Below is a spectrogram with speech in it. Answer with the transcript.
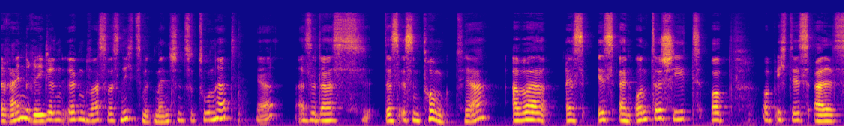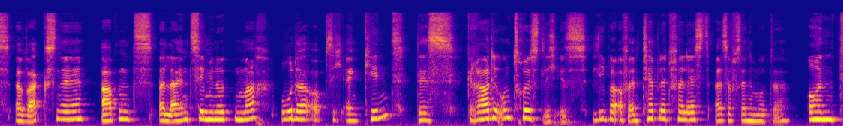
reinregeln, irgendwas, was nichts mit Menschen zu tun hat. Ja, also das, das ist ein Punkt, ja. Aber es ist ein Unterschied, ob, ob ich das als Erwachsene abends allein zehn Minuten mache oder ob sich ein Kind, das gerade untröstlich ist, lieber auf ein Tablet verlässt als auf seine Mutter. Und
